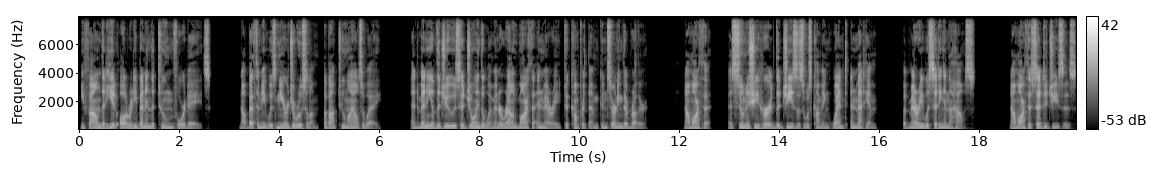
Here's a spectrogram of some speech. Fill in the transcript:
he found that he had already been in the tomb four days. Now Bethany was near Jerusalem, about two miles away. And many of the Jews had joined the women around Martha and Mary to comfort them concerning their brother. Now Martha, as soon as she heard that Jesus was coming, went and met him, but Mary was sitting in the house. Now Martha said to Jesus,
